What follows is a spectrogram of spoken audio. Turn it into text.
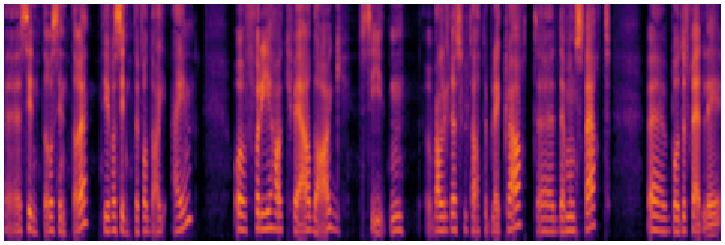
eh, sintere og sintere. De var sinte for dag én, og for de har hver dag siden valgresultatet ble klart, eh, demonstrert, eh, både fredelig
